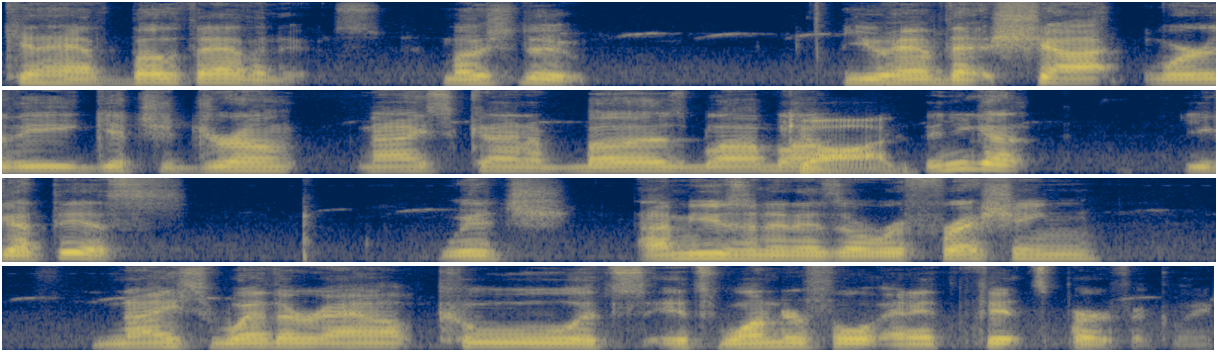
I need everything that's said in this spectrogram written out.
can have both avenues. Most do. You have that shot worthy, get you drunk, nice kind of buzz, blah blah. God. Then you got you got this, which I'm using it as a refreshing, nice weather out, cool. It's it's wonderful and it fits perfectly.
